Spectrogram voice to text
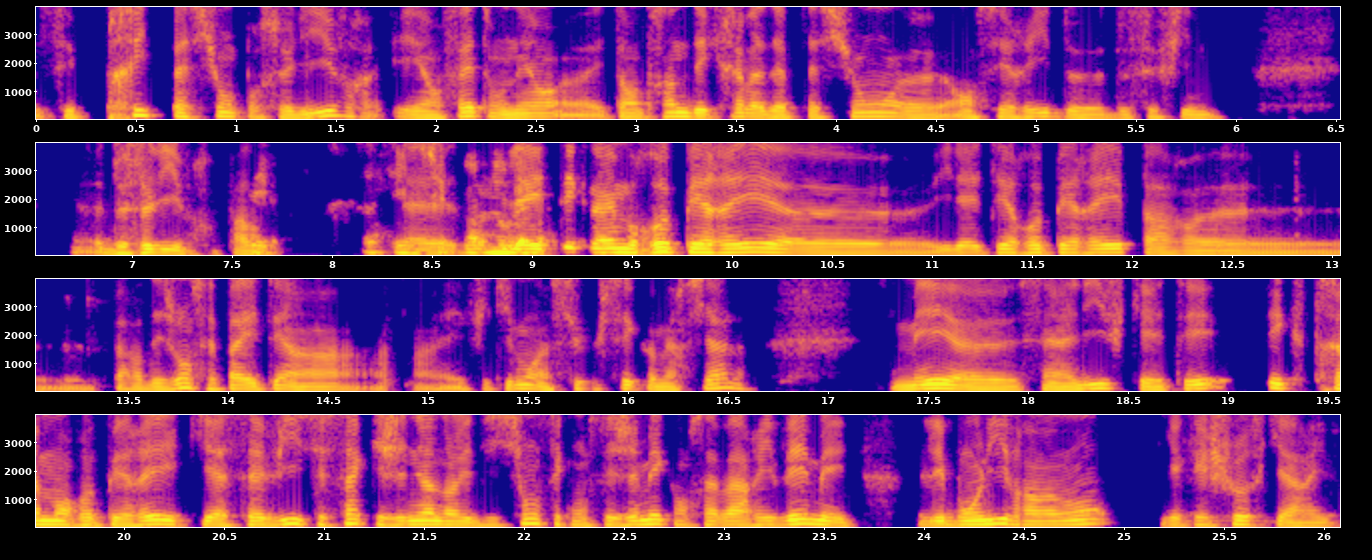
C'est pris de passion pour ce livre, et en fait, on est en, est en train de décrire l'adaptation en série de, de, ce film, de ce livre, pardon. Euh, il a été quand même repéré, euh, il a été repéré par, euh, par des gens. Ça n'a pas été un, effectivement un succès commercial, mais c'est un livre qui a été extrêmement repéré et qui a sa vie. C'est ça qui est génial dans l'édition, c'est qu'on ne sait jamais quand ça va arriver, mais les bons livres, à un moment, il y a quelque chose qui arrive.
